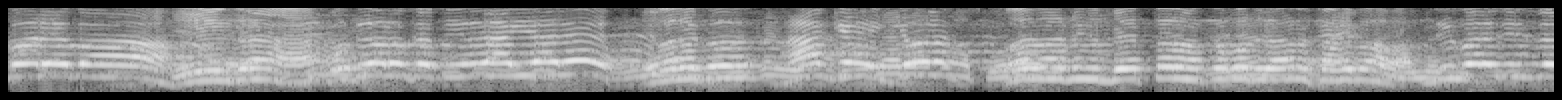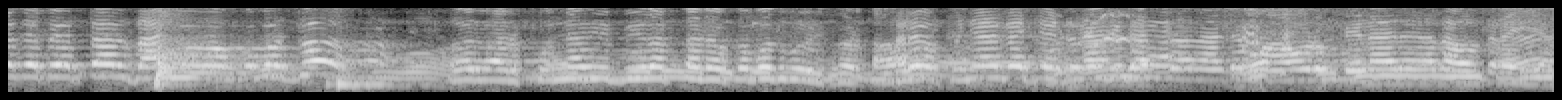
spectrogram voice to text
కోరేబా. ఏంద్రా? పొద్దుగాల ఒక బీరు తాగాలి ఎవరకు? నాకే కేవలం బెత్తరం ఒక్కపోతే గారు సాయిబాబా. దిగువ గిడిచిపెడితే పెడతారు సాయంత్రం ఒక్క పొద్దు. వారి పుణ్యానికి బీరత్తాడు ఒక్కపోతే విడిచిపెడతా అరే పుణ్యానికి చెట్టు అంటే మావాడు పెనాలైనా తాగుతారయ్యా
